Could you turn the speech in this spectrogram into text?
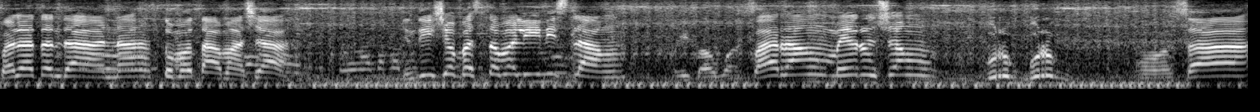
palatandaan na tumatama siya. Hindi siya basta malinis lang. Parang mayroon siyang burug-burug. Oh, sa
